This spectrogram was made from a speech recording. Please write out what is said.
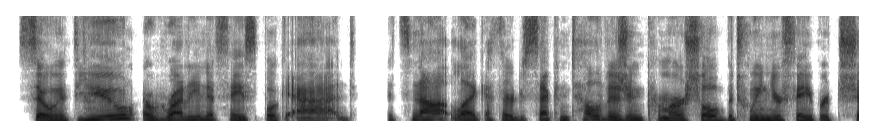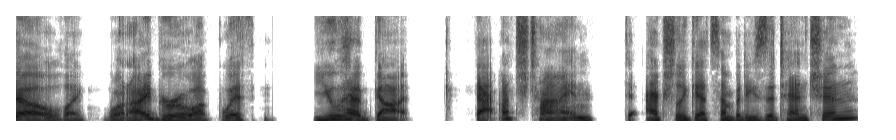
So if you are running a Facebook ad it's not like a 30 second television commercial between your favorite show, like what I grew up with. You have got that much time to actually get somebody's attention.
